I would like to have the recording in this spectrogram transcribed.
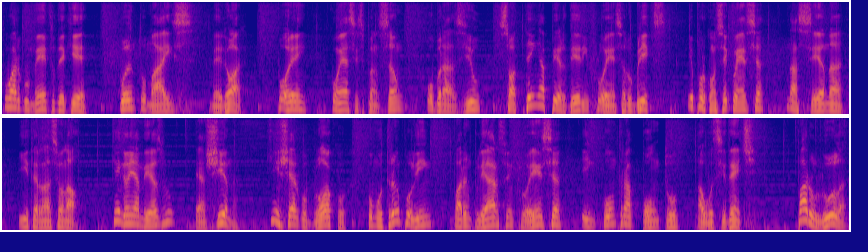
com o argumento de que quanto mais, melhor. Porém, com essa expansão, o Brasil só tem a perder influência no BRICS e, por consequência, na cena internacional. Quem ganha mesmo é a China, que enxerga o bloco como trampolim para ampliar sua influência em contraponto ao Ocidente. Para o Lula,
